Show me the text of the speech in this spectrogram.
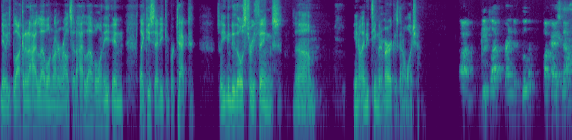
you know, he's blocking at a high level and running routes at a high level, and he, and like you said, he can protect. So you can do those three things. Um, you know, any team in America is going to want you. Uh, deep left, Brendan Gulick, Buckeyes now.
